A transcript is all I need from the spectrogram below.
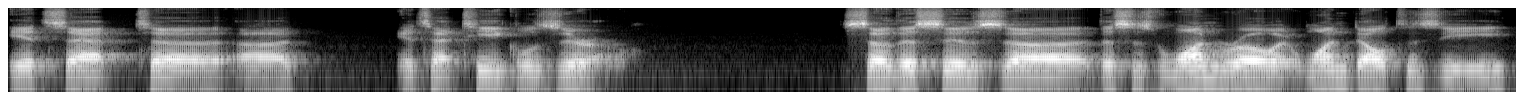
it's at uh, uh it's at t equals zero. So this is uh, this is one row at one delta z.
